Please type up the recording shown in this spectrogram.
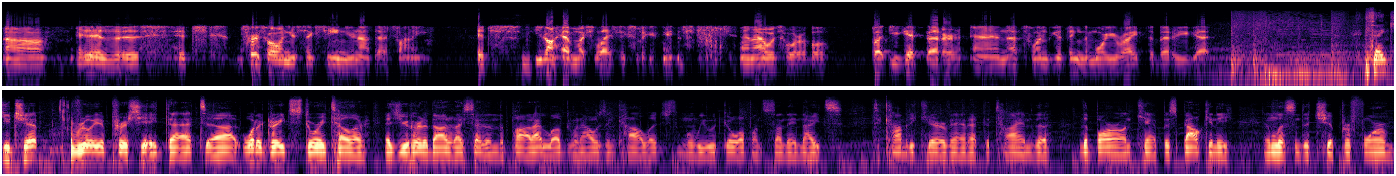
Uh, it is. It's first of all, when you're 16, you're not that funny. It's hmm. you don't have much life experience, and I was horrible. But you get better, and that's one good thing. The more you write, the better you get. Thank you, Chip. Really appreciate that. Uh, what a great storyteller. As you heard about it, I said in the pod, I loved when I was in college when we would go up on Sunday nights to Comedy Caravan at the time, the, the bar on campus balcony, and listen to Chip perform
